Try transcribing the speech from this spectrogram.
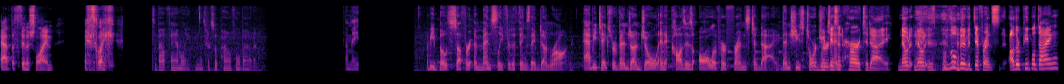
at the finish line. It's like It's about family, and that's what's so powerful about it. Amazing. Abby both suffer immensely for the things they've done wrong. Abby takes revenge on Joel and it causes all of her friends to die. Then she's tortured. Which isn't and- her to die. Note, note, is a little bit of a difference. Other people dying,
